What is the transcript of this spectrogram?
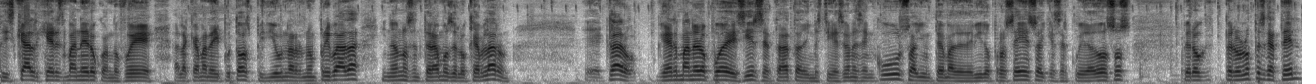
fiscal Gers Manero cuando fue a la Cámara de Diputados, pidió una reunión privada y no nos enteramos de lo que hablaron. Claro, Gers Manero puede decir, se trata de investigaciones en curso, hay un tema de debido proceso, hay que ser cuidadosos, pero, pero López Gatel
